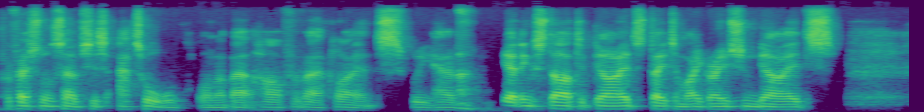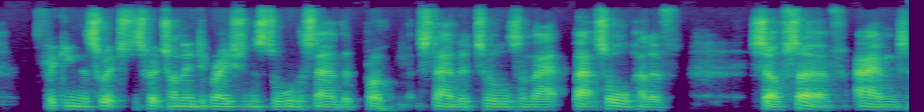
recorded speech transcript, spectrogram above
professional services at all on about half of our clients. We have Oh. getting started guides, data migration guides, flicking the switch to switch on integrations to all the standard pro- standard tools, and that that's all kind of self-serve. And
